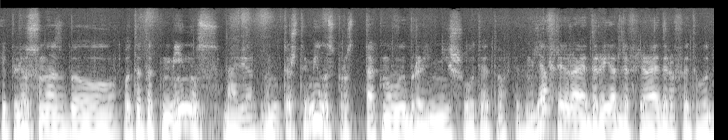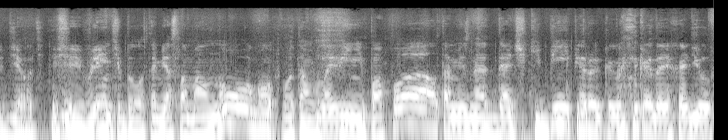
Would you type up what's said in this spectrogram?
И плюс у нас был вот этот минус, наверное, ну, не то что минус, просто так мы выбрали нишу вот эту. Я думаю, Я фрирайдер, и я для фрирайдеров это буду делать. И все, и в ленте было, там я сломал ногу, вот там в лавине попал, там, не знаю, датчики биперы, когда я ходил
